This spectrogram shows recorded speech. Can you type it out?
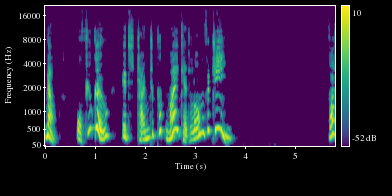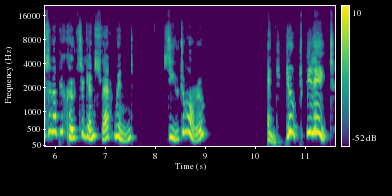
Now, off you go it's time to put my kettle on for tea. Fasten up your coats against that wind. See you tomorrow. And don't be late.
